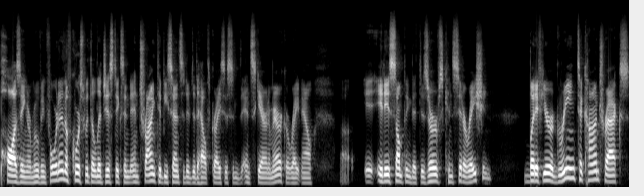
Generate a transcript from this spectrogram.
pausing or moving forward. And of course, with the logistics and, and trying to be sensitive to the health crisis and, and scare in America right now, uh, it, it is something that deserves consideration. But if you're agreeing to contracts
